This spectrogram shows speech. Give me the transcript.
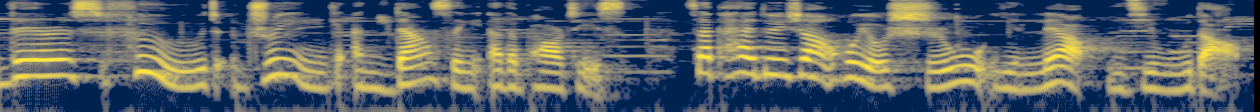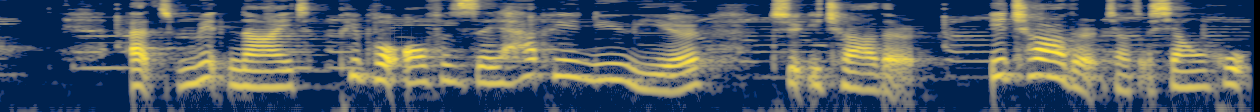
There's food, drink, and dancing at the parties。在派对上会有食物、饮料以及舞蹈。At midnight, people often say Happy New Year to each other. Each other 叫做相互。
